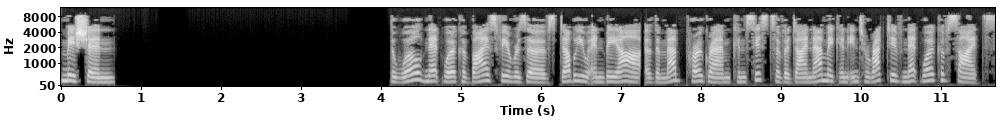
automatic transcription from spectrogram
Mission The World Network of Biosphere Reserves WNBR of the MAB program consists of a dynamic and interactive network of sites.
